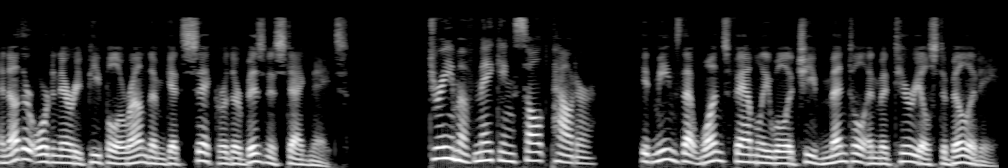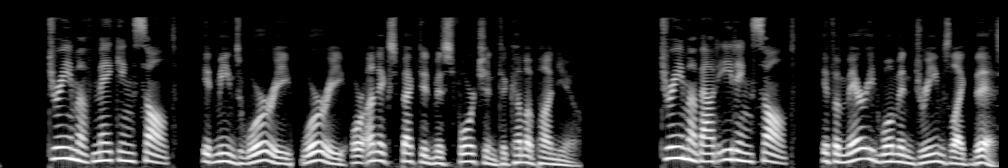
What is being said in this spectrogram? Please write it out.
and other ordinary people around them get sick or their business stagnates. Dream of making salt powder. It means that one's family will achieve mental and material stability. Dream of making salt. It means worry, worry or unexpected misfortune to come upon you. Dream about eating salt. If a married woman dreams like this,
